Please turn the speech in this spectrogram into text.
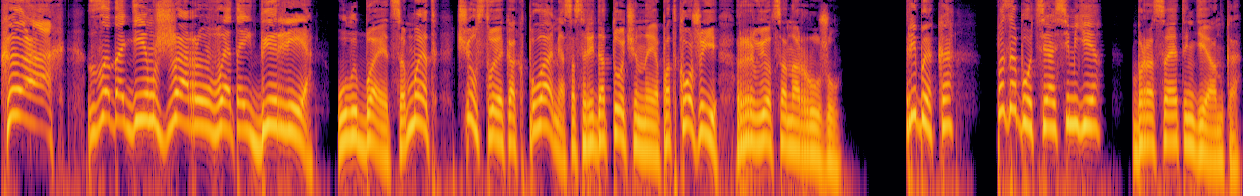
«Хах! Зададим жару в этой дыре!» Улыбается Мэт, чувствуя, как пламя, сосредоточенное под кожей, рвется наружу. «Ребекка, позаботься о семье!» бросает индианка.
